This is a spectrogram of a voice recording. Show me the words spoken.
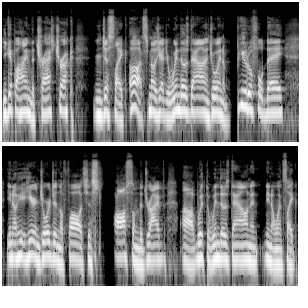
you get behind the trash truck and just like, oh, it smells. You had your windows down, enjoying a beautiful day. You know, here in Georgia in the fall, it's just awesome to drive uh, with the windows down, and you know when it's like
